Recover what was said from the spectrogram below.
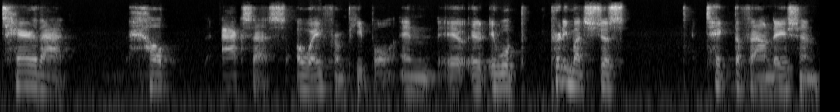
tear that health access away from people, and it, it, it will pretty much just take the foundation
